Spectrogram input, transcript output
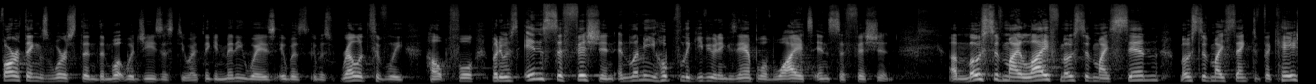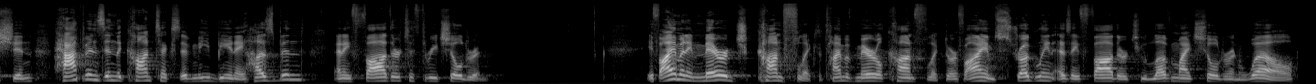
far things worse than, than what would Jesus do. I think in many ways it was, it was relatively helpful, but it was insufficient. And let me hopefully give you an example of why it's insufficient. Uh, most of my life, most of my sin, most of my sanctification happens in the context of me being a husband and a father to three children. If I am in a marriage conflict, a time of marital conflict, or if I am struggling as a father to love my children well,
